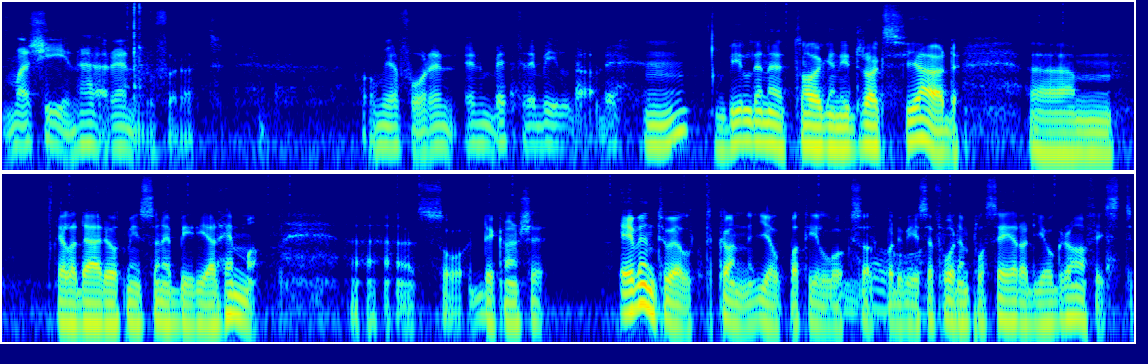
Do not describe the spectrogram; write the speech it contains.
maskin här ännu för att om jag får en, en bättre bild av det. Mm. Bilden är tagen i Dragsfjärd, um, eller där det åtminstone Birger hemma. Uh, så det kanske eventuellt kan hjälpa till också, att på det viset få den placerad geografiskt.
